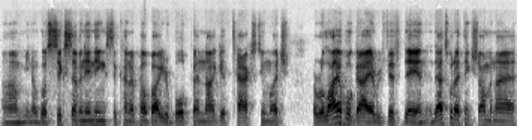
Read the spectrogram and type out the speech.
Um, you know, go six, seven innings to kind of help out your bullpen, not get taxed too much a reliable guy every fifth day, and, and that's what I think Sean Manaea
